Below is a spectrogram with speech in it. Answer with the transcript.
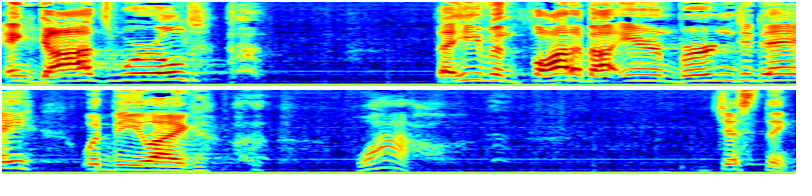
in God's world, that he even thought about Aaron Burden today would be like, wow. Just think.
